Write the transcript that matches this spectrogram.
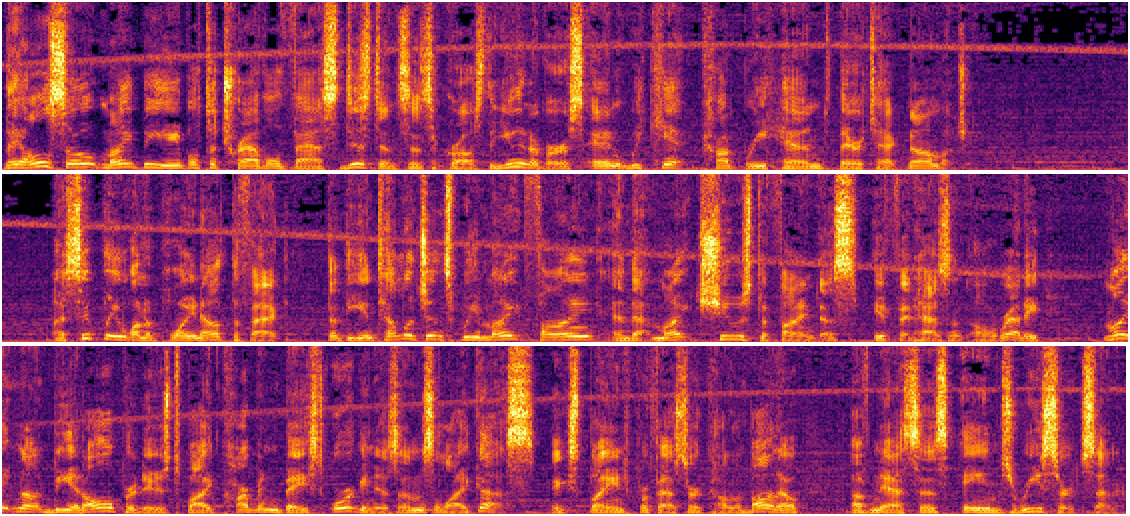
They also might be able to travel vast distances across the universe and we can't comprehend their technology. I simply want to point out the fact that the intelligence we might find and that might choose to find us, if it hasn't already, might not be at all produced by carbon-based organisms like us, explained Professor Colombano of NASA's Ames Research Center.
